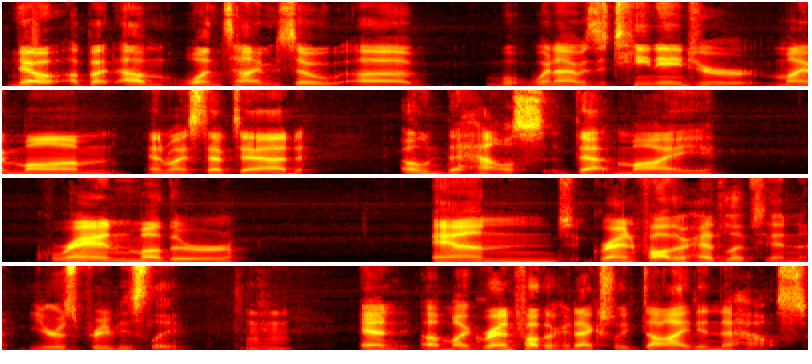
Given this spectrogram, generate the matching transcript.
No, uh, but um, one time, so uh, when I was a teenager, my mom and my stepdad owned the house that my grandmother and grandfather had lived in years previously. And uh, my grandfather had actually died in the house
